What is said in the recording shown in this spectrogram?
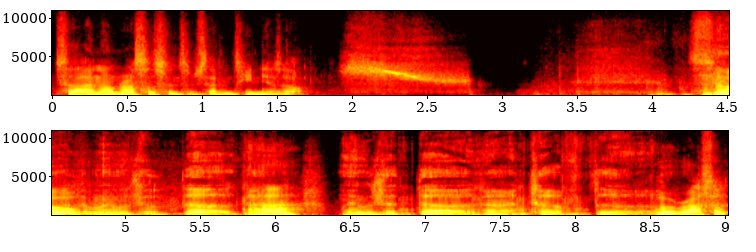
So I've known Russell since I'm 17 years old. So, When he was a thug, huh? huh? When he was a thug, huh? Tough thug. Who, Russell?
